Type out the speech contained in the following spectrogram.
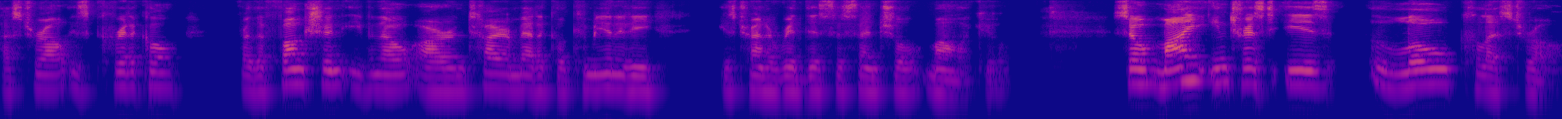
Cholesterol is critical for the function, even though our entire medical community is trying to rid this essential molecule. So, my interest is low cholesterol.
